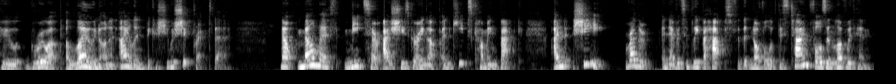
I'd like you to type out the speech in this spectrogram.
who grew up alone on an island because she was shipwrecked there. Now, Melmoth meets her as she's growing up and keeps coming back, and she, rather inevitably perhaps for the novel of this time, falls in love with him.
